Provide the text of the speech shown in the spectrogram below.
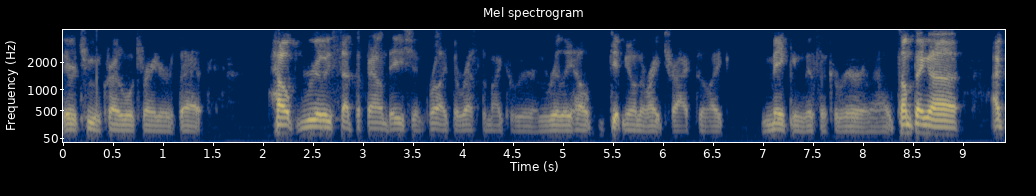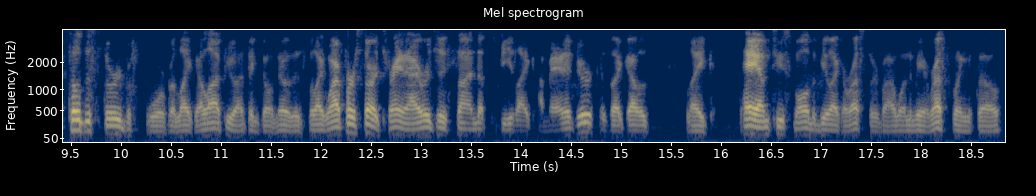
They were two incredible trainers that helped really set the foundation for like the rest of my career and really help get me on the right track to like making this a career. And uh, something uh I've told this story before, but like a lot of people I think don't know this. But like when I first started training, I originally signed up to be like a manager because like I was like, hey, I'm too small to be like a wrestler, but I want to be in wrestling, so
